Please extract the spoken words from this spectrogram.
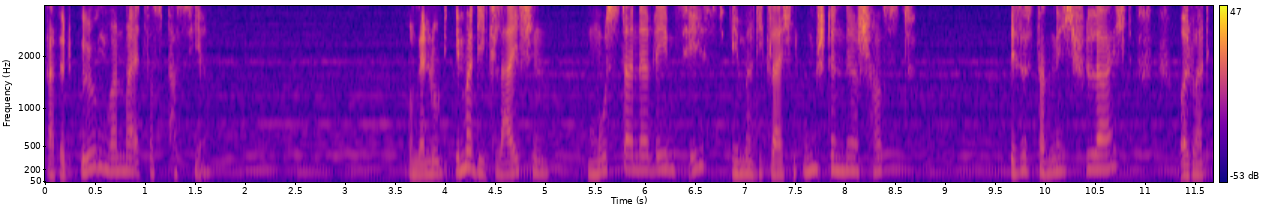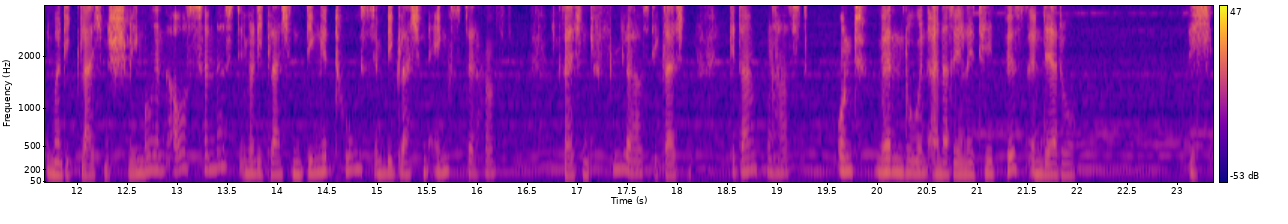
da wird irgendwann mal etwas passieren. Und wenn du immer die gleichen Muster in deinem Leben ziehst, immer die gleichen Umstände erschaffst, ist es dann nicht vielleicht, weil du halt immer die gleichen Schwingungen aussendest, immer die gleichen Dinge tust, immer die gleichen Ängste hast, die gleichen Gefühle hast, die gleichen Gedanken hast. Und wenn du in einer Realität bist, in der du dich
